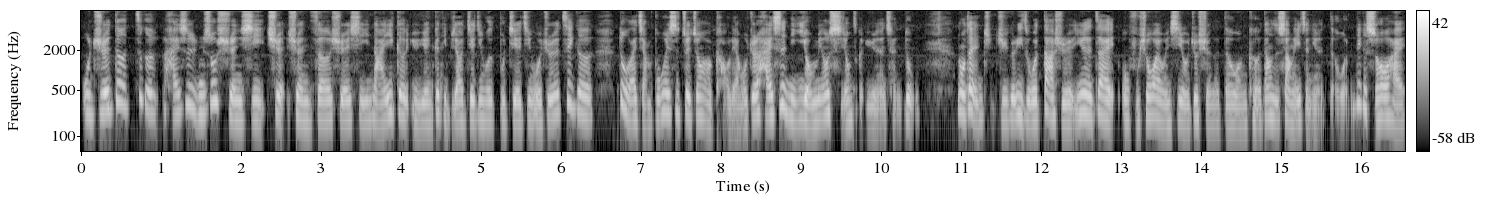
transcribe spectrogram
我觉得这个还是你说选习选选择学习哪一个语言跟你比较接近或者不接近，我觉得这个对我来讲不会是最重要的考量。我觉得还是你有没有使用这个语言的程度。那我再举举个例子，我大学因为在我辅修外文系，我就选了德文课，当时上了一整年的德文，那个时候还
